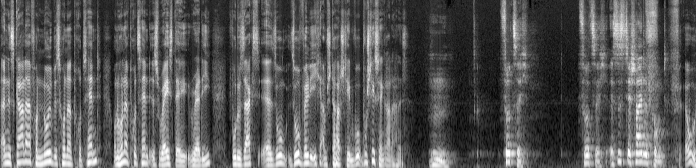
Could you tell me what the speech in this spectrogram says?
eine Skala von 0 bis 100 Prozent und 100 Prozent ist Race Day ready, wo du sagst, äh, so, so will ich am Start stehen. Wo, wo stehst du denn gerade, Hannes? Hm. 40. 40. Es ist der Scheitelpunkt. Oh.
